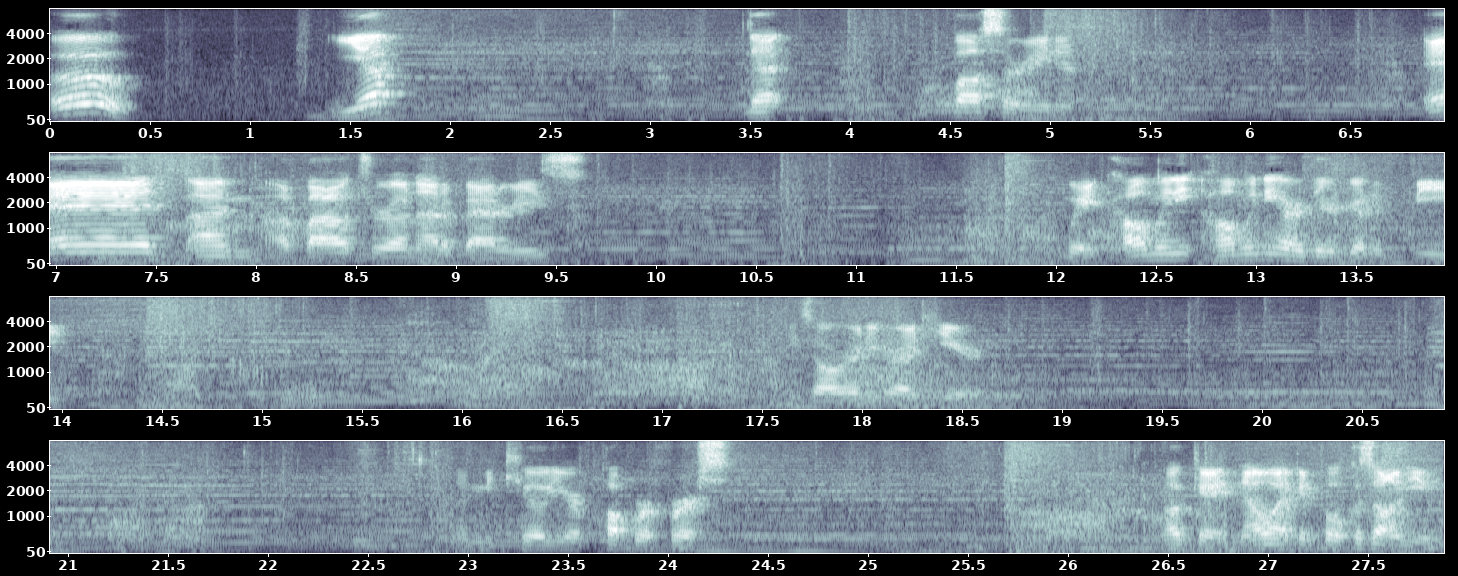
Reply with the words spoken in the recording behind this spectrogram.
Oh. Yep. That boss arena. And I'm about to run out of batteries. Wait, how many how many are there gonna be? He's already right here. Me kill your pupper first. Okay, now I can focus on you.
